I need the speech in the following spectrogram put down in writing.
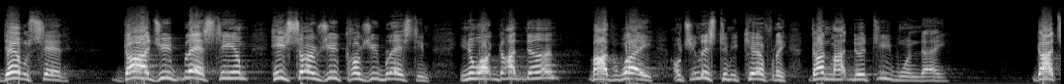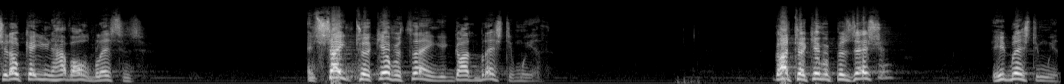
devil said, God, you blessed him. He serves you because you blessed him. You know what God done? By the way, I want you to listen to me carefully. God might do it to you one day. God said, okay, you can have all the blessings. And Satan took everything that God blessed him with. God took every possession He blessed him with,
